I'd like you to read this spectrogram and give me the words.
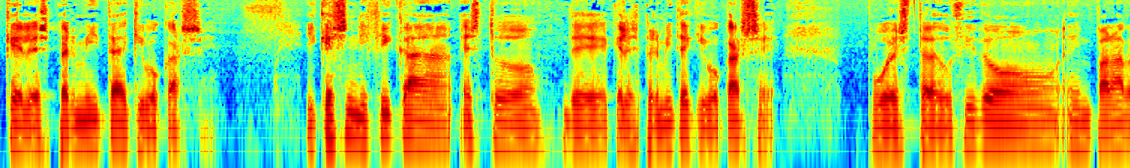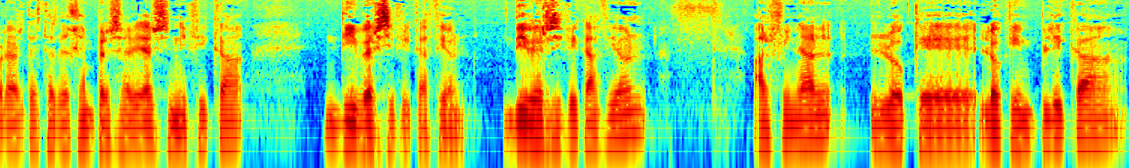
que les permita equivocarse. ¿Y qué significa esto de que les permite equivocarse? Pues traducido en palabras de estrategia empresarial significa diversificación. Diversificación al final lo que, lo que implica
